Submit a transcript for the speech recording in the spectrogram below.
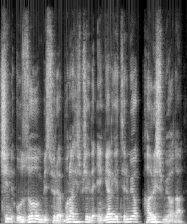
Çin uzun bir süre buna hiçbir şekilde engel getirmiyor, karışmıyor da.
